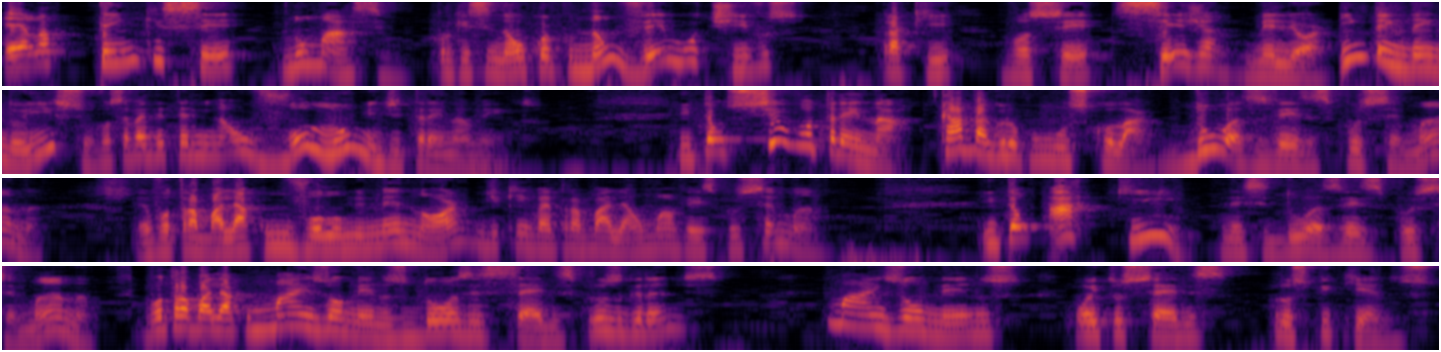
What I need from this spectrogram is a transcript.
Ela tem que ser no máximo, porque senão o corpo não vê motivos para que você seja melhor. Entendendo isso, você vai determinar o volume de treinamento. Então, se eu vou treinar cada grupo muscular duas vezes por semana, eu vou trabalhar com um volume menor de quem vai trabalhar uma vez por semana. Então, aqui, nesse duas vezes por semana, vou trabalhar com mais ou menos 12 séries para os grandes, mais ou menos 8 séries para os pequenos.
